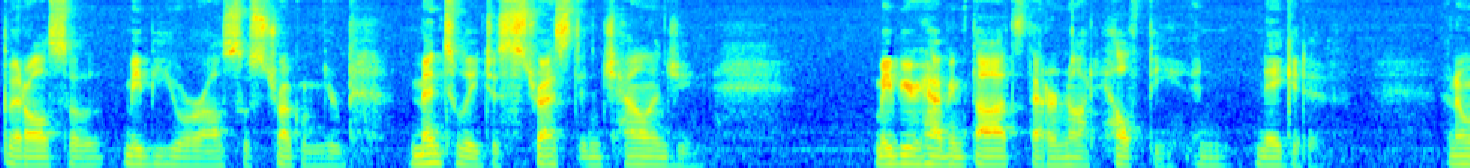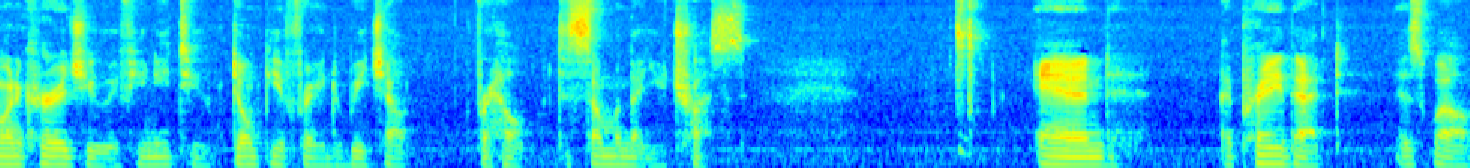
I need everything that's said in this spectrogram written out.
but also maybe you are also struggling. You're mentally just stressed and challenging. Maybe you're having thoughts that are not healthy and negative. And I want to encourage you if you need to, don't be afraid to reach out for help to someone that you trust. And I pray that as well.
